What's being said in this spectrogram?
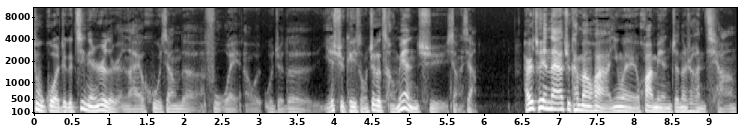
度过这个纪念日的人来互相的抚慰啊。我我觉得也许可以从这个层面去想象，还是推荐大家去看漫画，因为画面真的是很强。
